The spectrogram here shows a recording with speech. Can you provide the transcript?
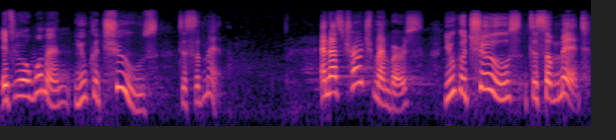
If you're a woman, you could choose to submit. And as church members, you could choose to submit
